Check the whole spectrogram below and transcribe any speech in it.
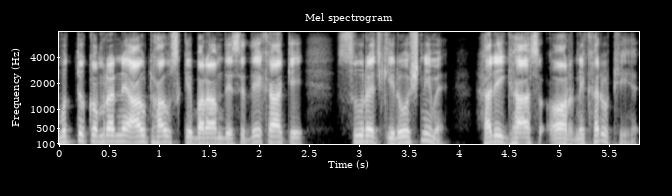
मुत्तु कुमरन ने आउट हाउस के बरामदे से देखा कि सूरज की रोशनी में हरी घास और निखर उठी है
